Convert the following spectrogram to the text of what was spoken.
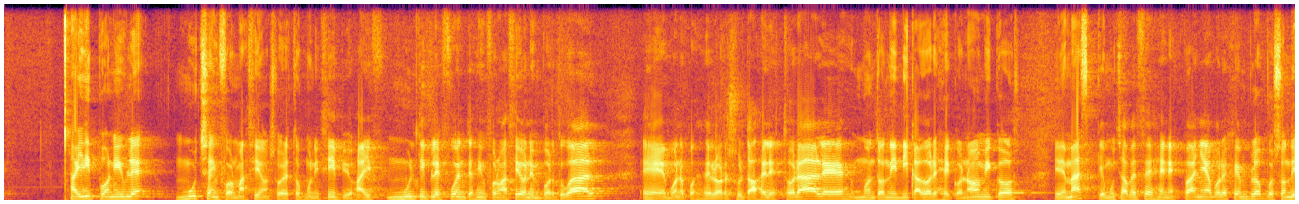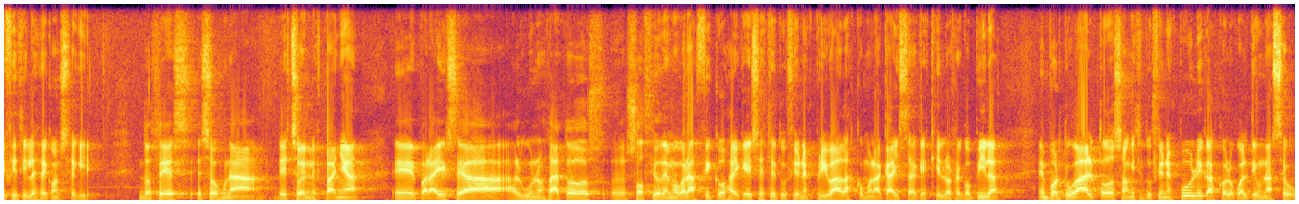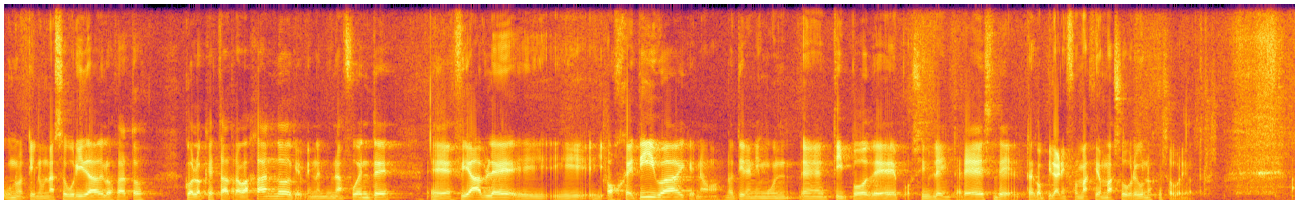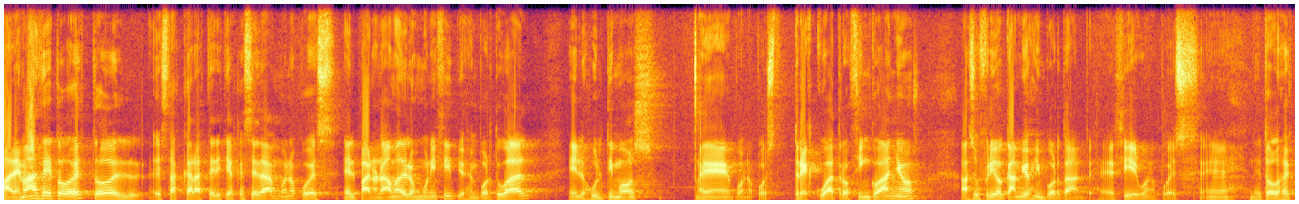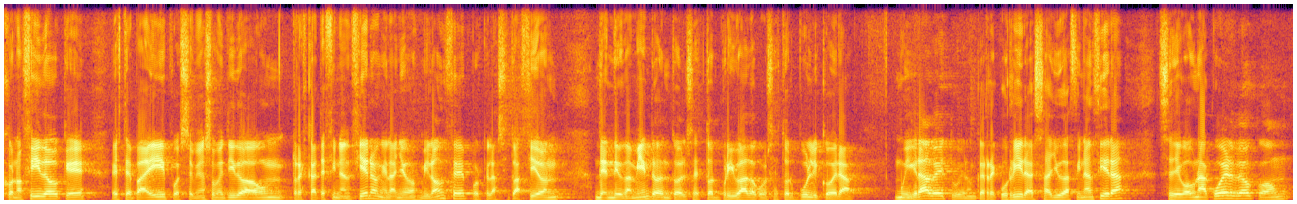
hay disponible mucha información sobre estos municipios. Hay múltiples fuentes de información en Portugal, eh, bueno, pues de los resultados electorales, un montón de indicadores económicos y demás que muchas veces en España, por ejemplo, pues son difíciles de conseguir. Entonces, eso es una... De hecho, en España, eh, para irse a algunos datos eh, sociodemográficos hay que irse a instituciones privadas como la Caixa, que es quien los recopila. En Portugal todos son instituciones públicas, con lo cual tiene una, uno tiene una seguridad de los datos con los que está trabajando, que vienen de una fuente eh, fiable y, objetiva y que no, no tiene ningún tipo de posible interés de recopilar información más sobre unos que sobre otros. Además de todo esto, estas características que se dan, bueno, pues el panorama de los municipios en Portugal en los últimos eh, bueno, pues 3, 4 5 años ha sufrido cambios importantes. Es decir, bueno, pues eh, de todos es conocido que este país pues, se vio sometido a un rescate financiero en el año 2011 porque la situación de endeudamiento dentro del sector privado con el sector público era muy grave, tuvieron que recurrir a esa ayuda financiera, se llegó a un acuerdo con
